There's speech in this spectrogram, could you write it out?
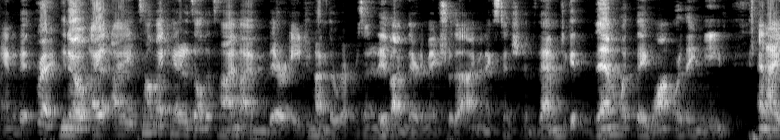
candidate. Right. You know, I, I tell my candidates all the time I'm their agent, I'm their representative, I'm there to make sure that I'm an extension of them to get them what they want or they need. And I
